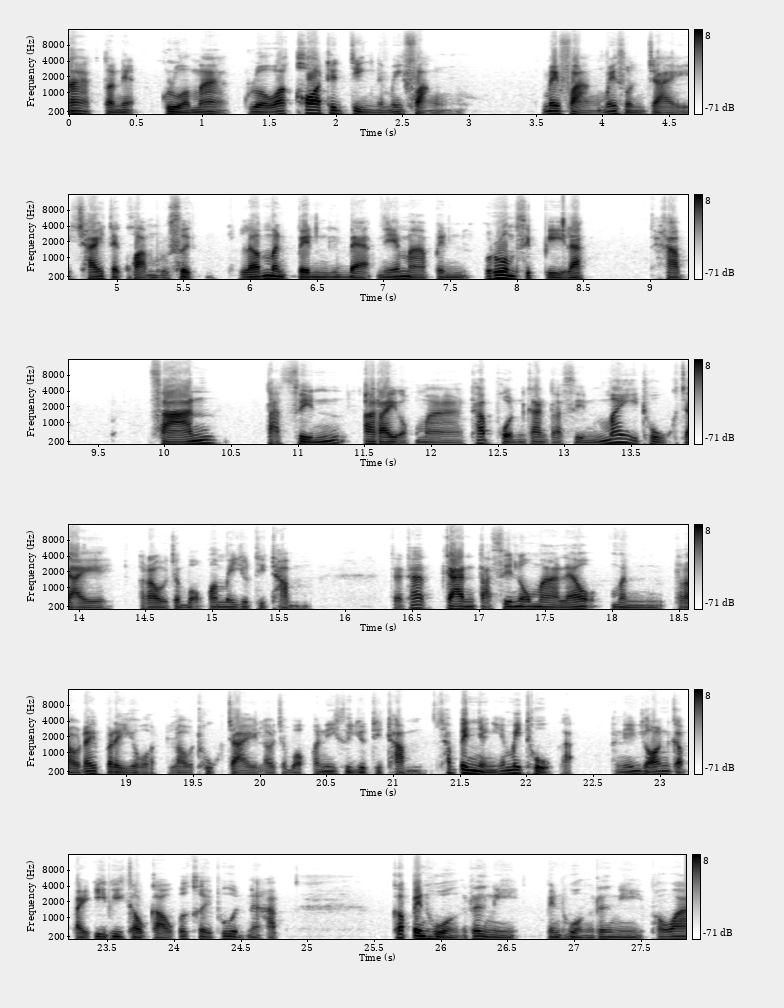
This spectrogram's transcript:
มากตอนเนี้ยกลัวมากกลัวว่าข้อเท็จจริงเนี่ยไม่ฟัง ไม่ฟังไม่สนใจใช้แต่ความรู้สึก แล้วมันเป็นแบบนี้มาเป็นร่วม10ปีแล้วนะครับศาล ตัดสินอะไรออกมา ถ้าผลการตัดสินไม่ถูกใจ เราจะบอกว่าไม่ยุติธรรม แต่ถ้าการตัดสินออกมาแล้วมันเราได้ประโยชน์เราถูกใจเราจะบอกว่านี่คือยุติธรรม ถ้าเป็นอย่างนี้ไม่ถูกละอันนี้ย้อนกลับไป EP เก่าๆก็เคยพูดนะครับ ก็เป็นห่วงเรื่องนี้เป็นห่วงเรื่องนี้ เพราะว่า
